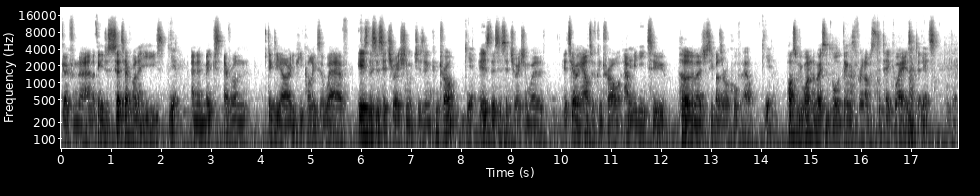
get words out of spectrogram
go from there. And I think it just sets everyone at ease Yeah. and then makes everyone, particularly our ODP colleagues, aware of is this a situation which is in control? Yeah. Is this a situation where it's going out of control and we need to pull an emergency buzzer or call for help? Yeah. Possibly one of the most important things for a novice to take away, isn't it? Yeah. Exactly.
